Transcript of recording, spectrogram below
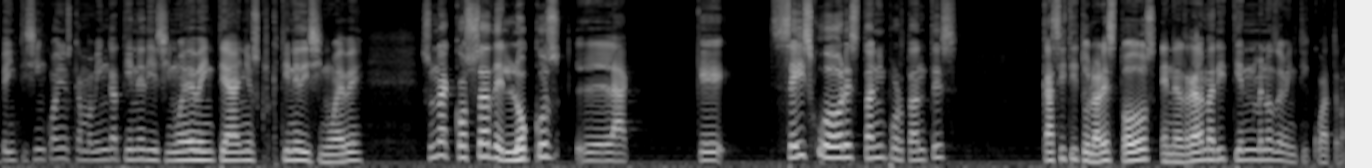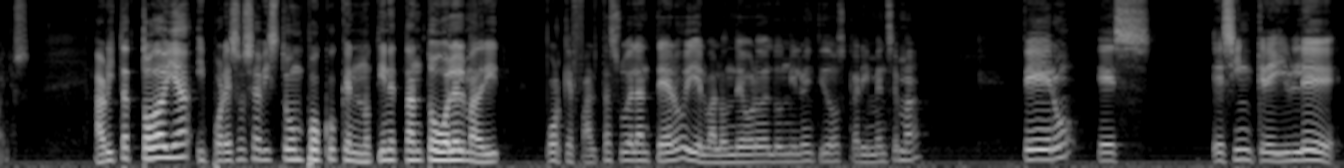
25 años, Camavinga tiene 19, 20 años, creo que tiene 19. Es una cosa de locos la que seis jugadores tan importantes, casi titulares todos, en el Real Madrid tienen menos de 24 años. Ahorita todavía, y por eso se ha visto un poco que no tiene tanto gol el Madrid, porque falta su delantero y el balón de oro del 2022, Karim Benzema. Pero es, es increíble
